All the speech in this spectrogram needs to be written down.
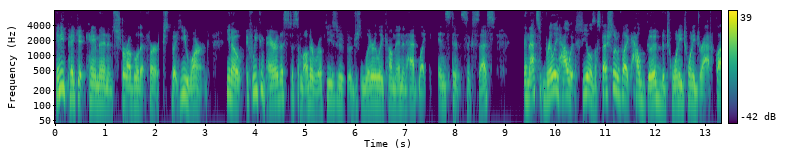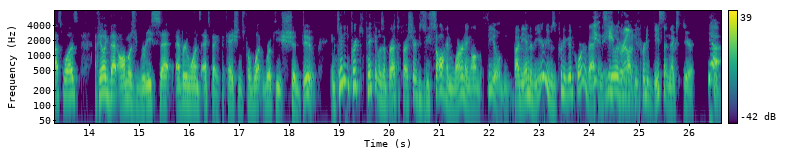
Kenny Pickett came in and struggled at first, but he learned. You know, if we compare this to some other rookies who just literally come in and had like instant success, and that's really how it feels, especially with like how good the 2020 draft class was. I feel like that almost reset everyone's expectations for what rookies should do. And Kenny Pickett was a breath of fresh air because you saw him learning on the field. By the end of the year, he was a pretty good quarterback, He- and Steelers might be pretty decent next year. Yeah,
